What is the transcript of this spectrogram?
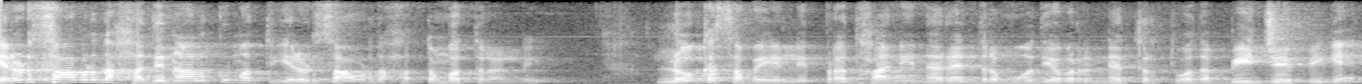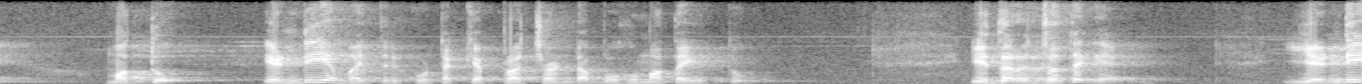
ಎರಡು ಸಾವಿರದ ಹದಿನಾಲ್ಕು ಮತ್ತು ಎರಡು ಸಾವಿರದ ಹತ್ತೊಂಬತ್ತರಲ್ಲಿ ಲೋಕಸಭೆಯಲ್ಲಿ ಪ್ರಧಾನಿ ನರೇಂದ್ರ ಮೋದಿ ಅವರ ನೇತೃತ್ವದ ಬಿ ಜೆ ಪಿಗೆ ಮತ್ತು ಎನ್ ಡಿ ಎ ಮೈತ್ರಿಕೂಟಕ್ಕೆ ಪ್ರಚಂಡ ಬಹುಮತ ಇತ್ತು. ಇದರ ಜೊತೆಗೆ ಎನ್ ಡಿ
